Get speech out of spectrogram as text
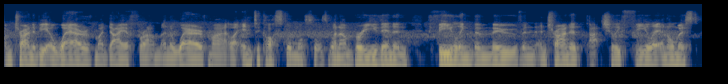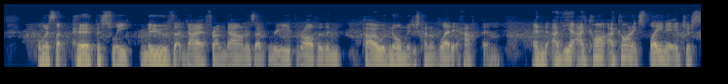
I'm trying to be aware of my diaphragm and aware of my like intercostal muscles when I'm breathing and feeling them move and and trying to actually feel it and almost almost like purposely move that diaphragm down as I breathe rather than how I would normally just kind of let it happen. And I, yeah, I can't I can't explain it. It just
